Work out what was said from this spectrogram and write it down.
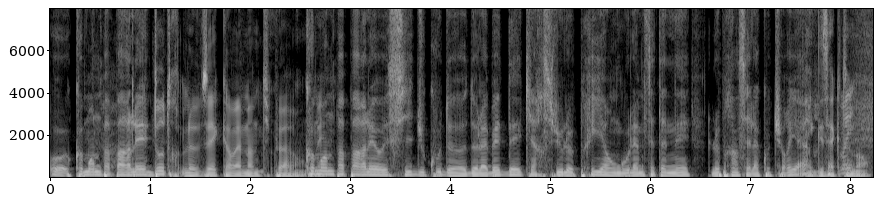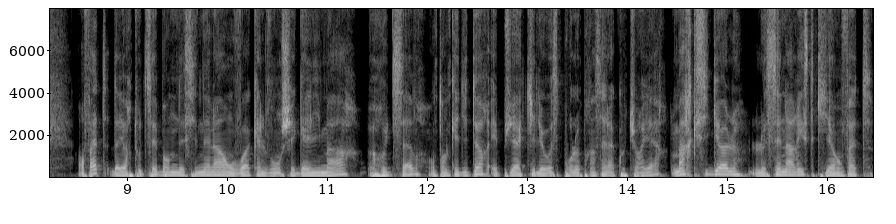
on- comment ne pas parler d'autres le faisaient quand même un petit peu avant. Comment ne pas parler aussi du coup de, de la BD qui a reçu le prix à Angoulême cette année, Le Prince et la Couturière Exactement. En fait, d'ailleurs, toutes ces bandes dessinées là, on voit qu'elles vont chez Gallimard, rue de Sèvres, en tant qu'éditeur, et puis Achilleos pour Le Prince et la Couturière. Mark Siegel, le scénariste qui est en fait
